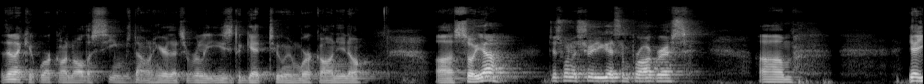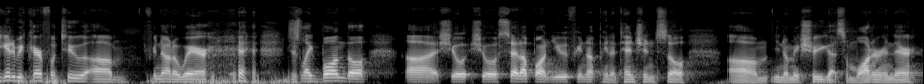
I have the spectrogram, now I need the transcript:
then I can work on all the seams down here that's really easy to get to and work on, you know. Uh, so yeah, just want to show you guys some progress. Um, yeah, you got to be careful too um, if you're not aware. Just like Bondo, uh, she'll she'll set up on you if you're not paying attention. So um, you know, make sure you got some water in there.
